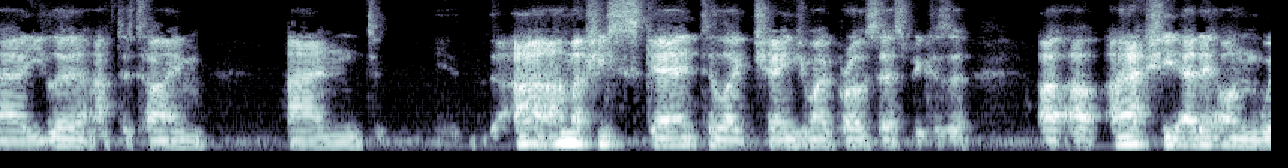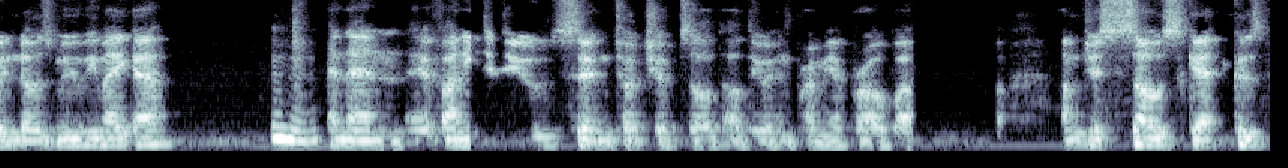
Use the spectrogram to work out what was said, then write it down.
Uh, you learn it after time. And I, I'm actually scared to like change my process because uh, I, I, I actually edit on Windows Movie Maker, hmm and then if I need to do certain touch ups, I'll, I'll do it in Premiere Pro. But I'm just so scared because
